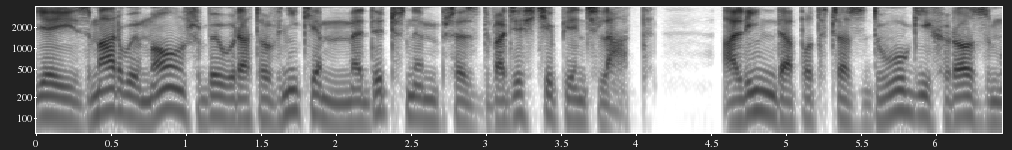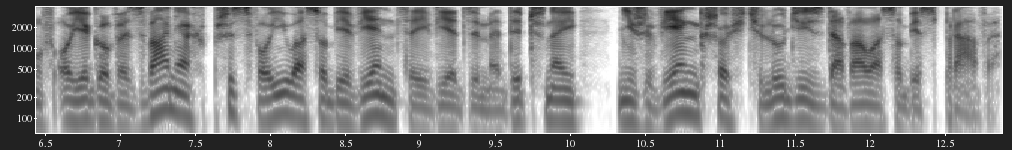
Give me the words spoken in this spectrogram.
Jej zmarły mąż był ratownikiem medycznym przez 25 lat a Linda podczas długich rozmów o jego wezwaniach przyswoiła sobie więcej wiedzy medycznej, niż większość ludzi zdawała sobie sprawę.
